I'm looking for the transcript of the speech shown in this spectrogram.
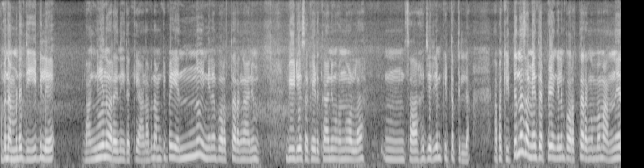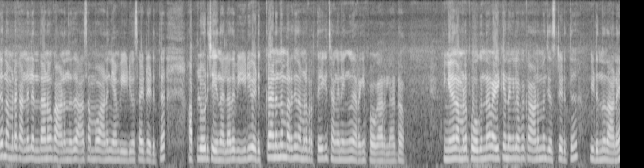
അപ്പം നമ്മുടെ ദ്വീപിലെ ഭംഗി എന്ന് പറയുന്നത് ഇതൊക്കെയാണ്. അപ്പം നമുക്കിപ്പോൾ എന്നും ഇങ്ങനെ പുറത്തിറങ്ങാനും വീഡിയോസൊക്കെ എടുക്കാനും ഒന്നുമുള്ള സാഹചര്യം കിട്ടത്തില്ല. അപ്പോൾ കിട്ടുന്ന സമയത്ത് എപ്പോഴെങ്കിലും പുറത്തിറങ്ങുമ്പം അന്നേരം നമ്മുടെ കണ്ണിൽ എന്താണോ കാണുന്നത് ആ സംഭവമാണ് ഞാൻ വീഡിയോസായിട്ട് എടുത്ത് അപ്ലോഡ് ചെയ്യുന്നത്. അല്ലാതെ വീഡിയോ എടുക്കാനെന്നും പറഞ്ഞ് നമ്മൾ പ്രത്യേകിച്ച് അങ്ങനെ ഇങ്ങും ഇറങ്ങി പോകാറില്ല കേട്ടോ. ഇങ്ങനെ നമ്മൾ പോകുന്ന വഴിക്ക് എന്തെങ്കിലുമൊക്കെ കാണുമ്പോൾ ജസ്റ്റ് എടുത്ത് ഇടുന്നതാണേ.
